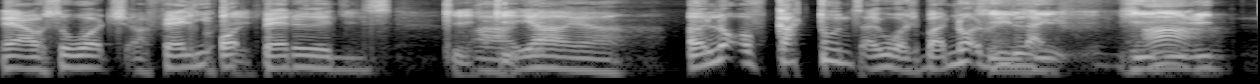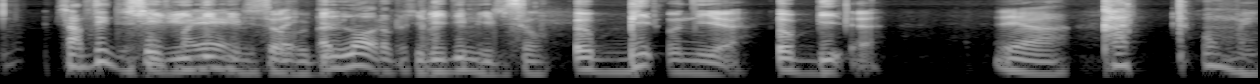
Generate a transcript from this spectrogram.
Then I also watched uh, Fairly Okay. Odd Parents. Okay, Ah, okay. yeah, yeah. A lot of cartoons I watched, but not He- real he- life. he- he Ah, re- something to He save my redeemed ass. himself like, a a lot of the He redeemed himself a bit only. Ah, a bit. Ah. Yeah, Cut. Oh my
